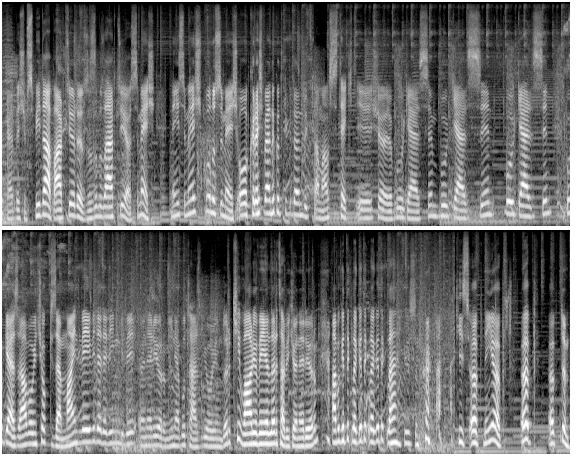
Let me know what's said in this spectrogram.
you kardeşim. Speed up artıyoruz. Hızımız artıyor. Smash. Neyi smash? Bunu smash. O Crash Bandicoot gibi döndük. Tamam stack. Ee, şöyle bu gelsin. Bu gelsin. Bu gelsin. Bu gelsin. Abi oyun çok güzel. Mind Wave'i de dediğim gibi öneriyorum. Yine bu tarz bir oyundur. Ki WarioWare'ları tabii ki öneriyorum. Abi gıdıkla gıdıkla gıdıkla. Gülsün. Kiss öp. Neyi öp? Öp. Öptüm.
